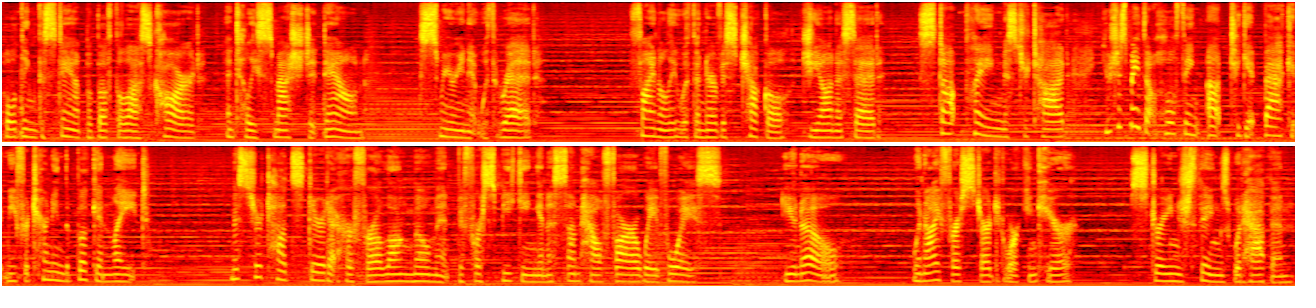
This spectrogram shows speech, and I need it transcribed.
holding the stamp above the last card until he smashed it down, smearing it with red. Finally, with a nervous chuckle, Gianna said, Stop playing, Mr. Todd. You just made that whole thing up to get back at me for turning the book in late. Mr. Todd stared at her for a long moment before speaking in a somehow faraway voice. You know, when I first started working here, strange things would happen,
